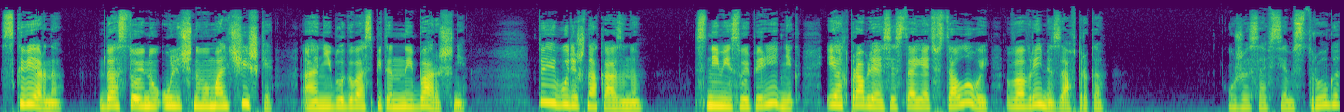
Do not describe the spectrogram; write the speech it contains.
Скверно, достойно уличного мальчишки, а не благовоспитанной барышни. Ты будешь наказана. Сними свой передник и отправляйся стоять в столовой во время завтрака. Уже совсем строго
